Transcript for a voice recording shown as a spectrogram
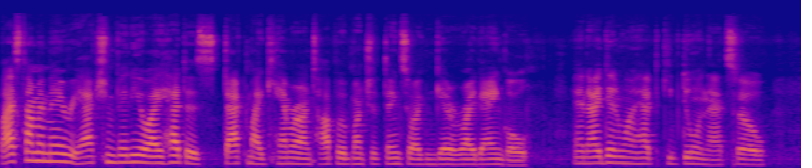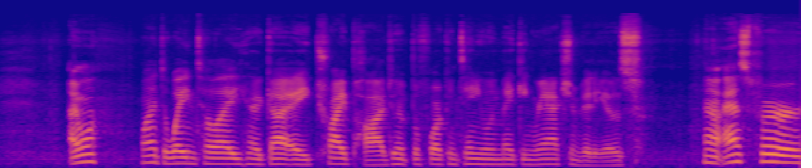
last time I made a reaction video, I had to stack my camera on top of a bunch of things so I can get a right angle, and I didn't want to have to keep doing that, so I wa wanted to wait until I uh, got a tripod before continuing making reaction videos. Now, as for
